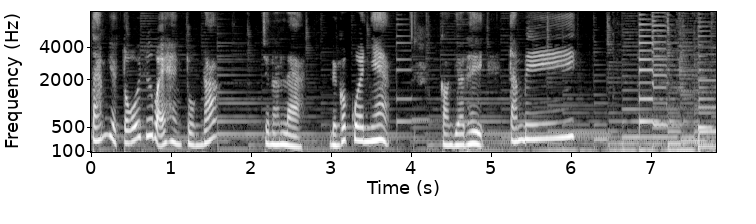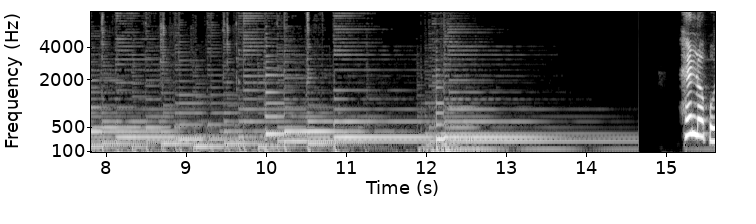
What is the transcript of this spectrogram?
8 giờ tối thứ bảy hàng tuần đó. Cho nên là đừng có quên nha. Còn giờ thì tạm biệt. Hello Bồ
